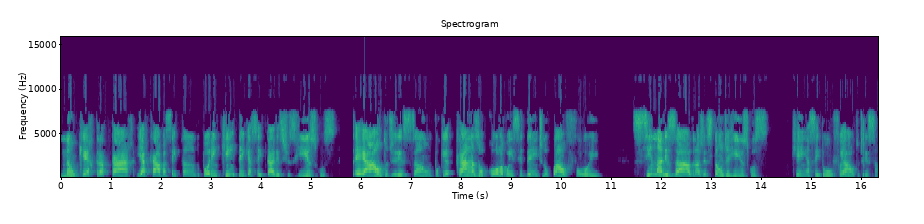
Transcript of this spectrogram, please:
não quer tratar e acaba aceitando. Porém, quem tem que aceitar estes riscos é a autodireção, porque caso ocorra algum incidente no qual foi sinalizado na gestão de riscos, quem aceitou foi a autodireção.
